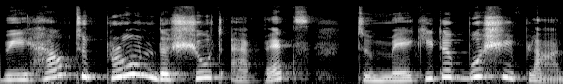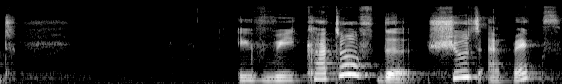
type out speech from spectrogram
We have to prune the shoot apex to make it a bushy plant. If we cut off the shoot apex,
